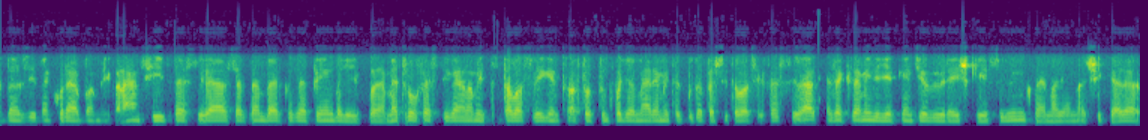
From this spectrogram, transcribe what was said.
ebben az évben korábban még a Lánchíd Fesztivál szeptember közepén, vagy egy a Metro Fesztivál, amit tavasz végén tartottunk, vagy a már említett Budapesti Tavaszi Fesztivál. Ezekre mind egyébként jövőre is készülünk mert nagyon nagy sikerrel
